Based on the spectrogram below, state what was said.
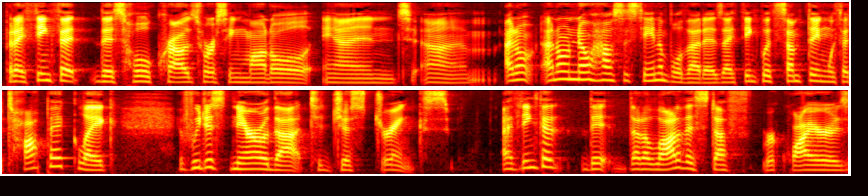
But I think that this whole crowdsourcing model, and um, I don't I don't know how sustainable that is. I think with something with a topic like if we just narrow that to just drinks, I think that, that that a lot of this stuff requires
